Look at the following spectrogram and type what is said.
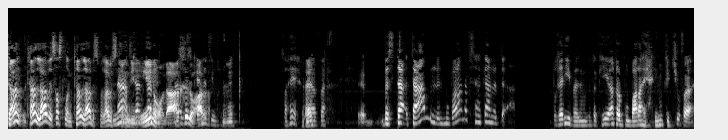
كان كان لابس أصلا كان لابس ملابس نعم كنديين وداخل وهذا. صحيح. إيه. ف... بس تعامل المباراة نفسها كانت غريبة زي ما قلت لك هي أغرب مباراة يعني ممكن تشوفها.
